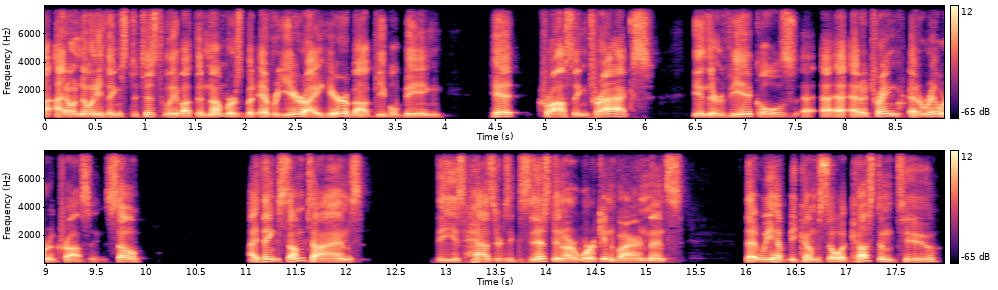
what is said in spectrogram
I, I don't know anything statistically about the numbers, but every year I hear about people being hit crossing tracks in their vehicles at a train at a railroad crossing. So I think sometimes these hazards exist in our work environments that we have become so accustomed to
